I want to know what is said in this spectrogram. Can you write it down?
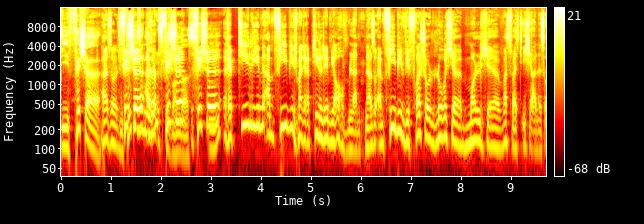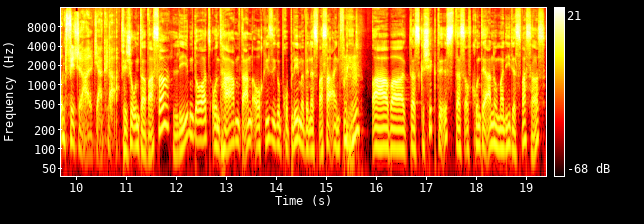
Die Fische. Also die Fische, sind ja also Fische, besonders. Mhm. Fische, Reptilien, Amphibien. Ich meine, die Reptilien leben ja auch auf dem Land. Ne? Also Amphibien wie Frösche und Lurche, Molche, was weiß ich alles. Und Fische halt, ja klar. Fische unter Wasser leben dort und haben dann auch riesige Probleme, wenn das Wasser einfriert. Mhm. Aber das Geschickte ist, dass aufgrund der Anomalie des Wassers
